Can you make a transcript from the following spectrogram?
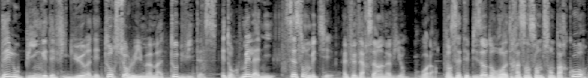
des loopings et des figures et des tours sur lui-même à toute vitesse. Et donc Mélanie, c'est son métier. Elle fait faire ça à un avion. Voilà. Dans cet épisode, on retrace ensemble son parcours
